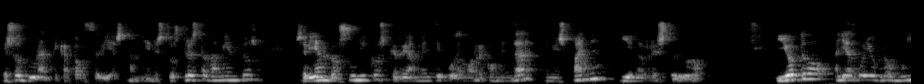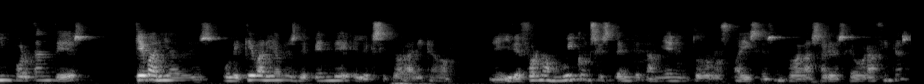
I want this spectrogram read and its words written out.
Eso durante 14 días también. Estos tres tratamientos serían los únicos que realmente podemos recomendar en España y en el resto de Europa. Y otro hallazgo yo creo muy importante es qué variables o de qué variables depende el éxito erradicador. Y de forma muy consistente también en todos los países, en todas las áreas geográficas,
